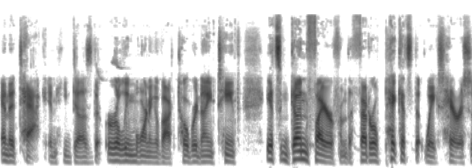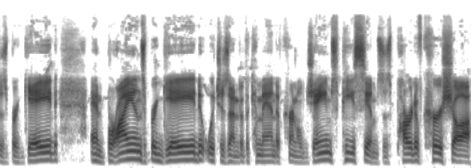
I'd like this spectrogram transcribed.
and attack, and he does the early morning of October 19th. It's gunfire from the Federal pickets that wakes Harris's brigade, and Bryan's brigade, which is under the command of Colonel James P. Simms, is part of Kershaw's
